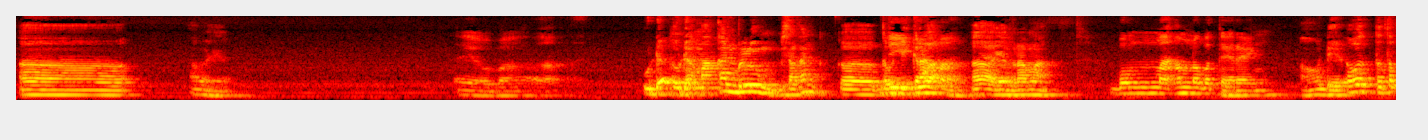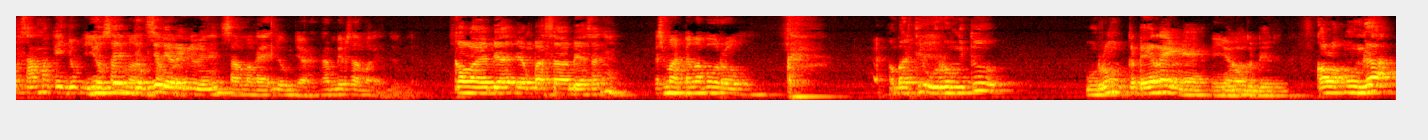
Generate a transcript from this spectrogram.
eh apa ya? Iya, Pak. Udah udah makan belum? Misalkan ke, ke Di lebih tua. kerama? Ah, yang kerama. Bom maam nopo dereng. Oh, deh. Oh, tetap sama kayak Jog Iya, Jogja, sama, Jogja sama. daerah Indonesia. Sama kayak Jogja, hampir sama kayak Jogja. Kalau yang, yang bahasa biasanya, Wis madang apa urung? oh, berarti urung itu urung kedereng ya. Iya. Urung kedereng. Kalau enggak,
